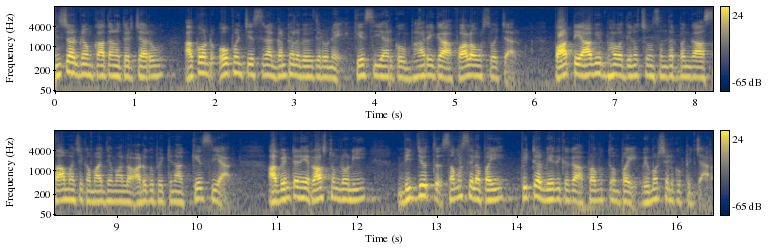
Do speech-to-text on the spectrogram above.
ఇన్స్టాగ్రామ్ ఖాతాను తెరిచారు. అకౌంట్ ఓపెన్ చేసిన గంటల వ్యవధిలోనే కేసీఆర్కు భారీగా ఫాలోవర్స్ వచ్చారు. పార్టీ ఆవిర్భావ దినోత్సవం సందర్భంగా సామాజిక మాధ్యమాల్లో అడుగుపెట్టిన కేసీఆర్ ఆ వెంటనే రాష్ట్రంలోని విద్యుత్ సమస్యలపై ట్విట్టర్ వేదికగా ప్రభుత్వంపై విమర్శలు గుప్పించారు.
